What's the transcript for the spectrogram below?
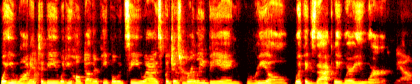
what you wanted to be what you hoped other people would see you as but just Yeah. really being real with exactly where you were Yeah.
